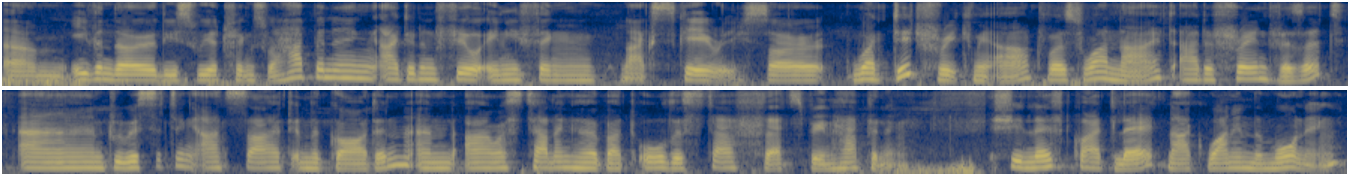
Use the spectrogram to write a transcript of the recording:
Um, even though these weird things were happening, I didn't feel anything like scary. So, what did freak me out was one night I had a friend visit and we were sitting outside in the garden and I was telling her about all the stuff that's been happening. She left quite late, like one in the morning.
